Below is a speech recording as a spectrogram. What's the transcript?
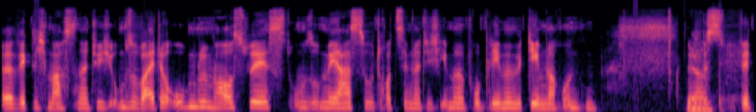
äh, wirklich machst. Natürlich, umso weiter oben du im Haus bist, umso mehr hast du trotzdem natürlich immer Probleme mit dem nach unten. Ja. Das wird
